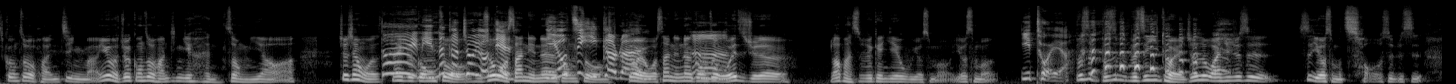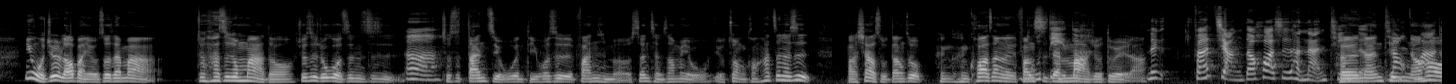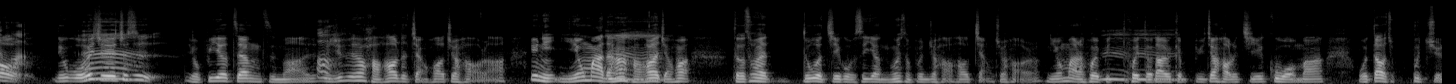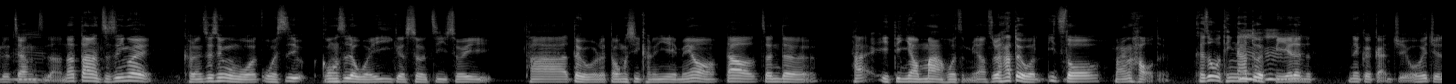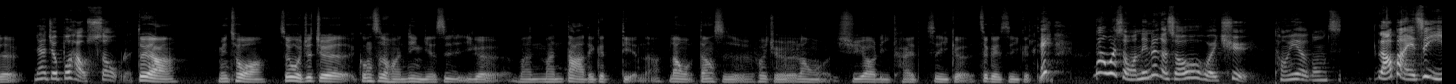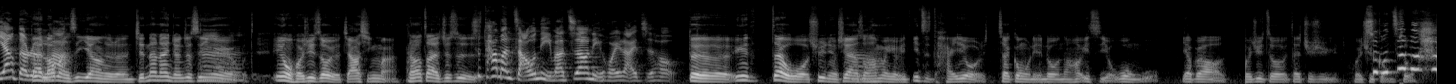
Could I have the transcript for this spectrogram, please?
工作环境嘛，因为我觉得工作环境也很重要啊。就像我那个工作，你，你说我三年那个工作，对我三年那个工作，嗯、我一直觉得老板是不是跟业务有什么有什么一腿啊？不是不是不是一腿，就是完全就是是有什么仇，是不是？因为我觉得老板有时候在骂。就他是用骂的哦，就是如果真的是，嗯，就是单子有问题，或是发生什么生成上面有有状况，他真的是把下属当做很很夸张的方式在骂就对了。那个反正讲的话是很难听，很难听。然后我会觉得就是有必要这样子吗？嗯、你就是要好好的讲话就好了，因为你你用骂的，他好好的讲话、嗯、得出来，如果结果是一样，你为什么不能就好好讲就好了？你用骂的会比、嗯、会得到一个比较好的结果吗？我倒就不觉得这样子啊。嗯、那当然只是因为。可能就是因为我我是公司的唯一一个设计，所以他对我的东西可能也没有到真的他一定要骂或怎么样，所以他对我一直都蛮好的。可是我听他对别人的那个感觉，嗯嗯，我会觉得那就不好受了。对啊，没错啊，所以我就觉得公司的环境也是一个蛮蛮大的一个点啊，让我当时会觉得让我需要离开，是一个这个也是一个点。欸，那为什么你那个时候会回去同一个公司？老板也是一样的人，对，老板是一样的人。简单来讲，就是因为、嗯、因为我回去之后有加薪嘛，然后再来就是是他们找你嘛？知道你回来之后？对对对，因为在我去纽西兰的时候，嗯、他们有一直还有在跟我联络，然后一直有问我要不要回去之后再继续回去。怎么这么好？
